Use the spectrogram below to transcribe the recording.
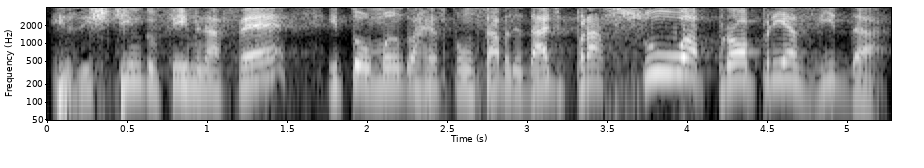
resistindo firme na fé e tomando a responsabilidade para a sua própria vida.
